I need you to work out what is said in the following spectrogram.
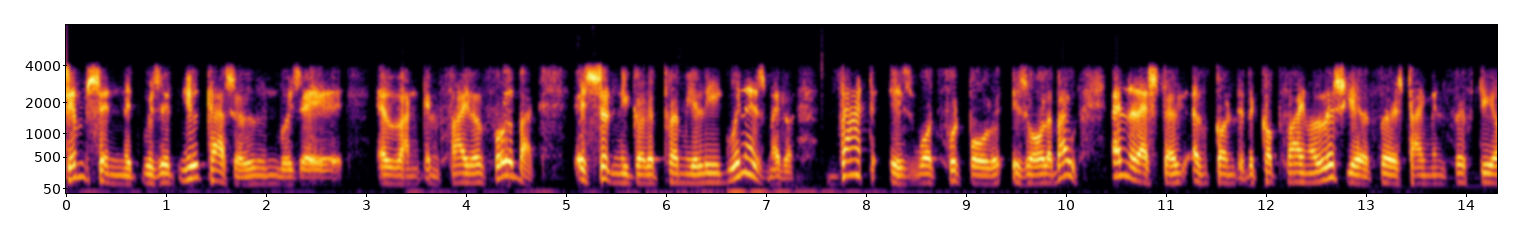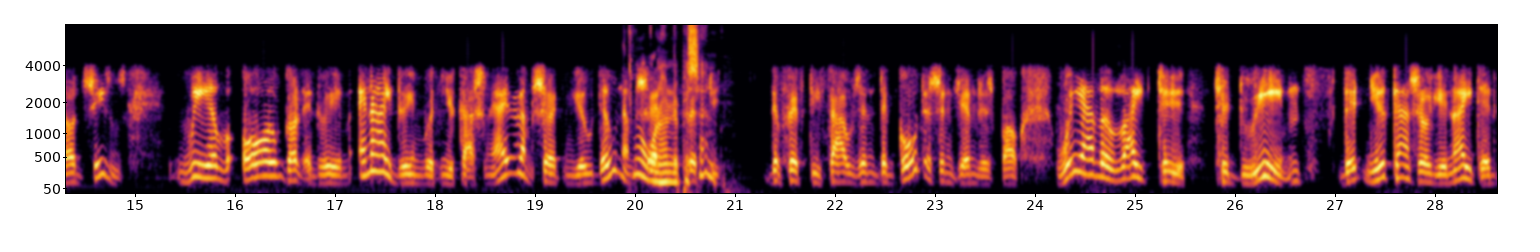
Simpson, that was at Newcastle and was a, a rank and file fullback, has suddenly got a Premier League winners' medal. That is what football is all about. And Leicester have gone to the cup final this year, first time in 50 odd seasons. We have all got a dream, and I dream with Newcastle United. I'm certain you do. And I'm Oh, certain 100%. 50 the 50,000 that go to St James's Park. We have a right to, to dream that Newcastle United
